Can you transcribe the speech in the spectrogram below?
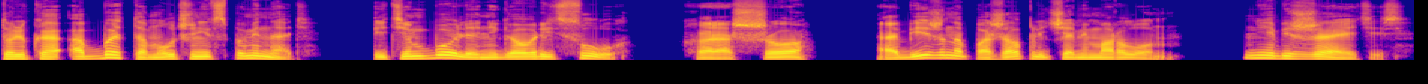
Только об этом лучше не вспоминать. И тем более не говорить вслух». «Хорошо», — обиженно пожал плечами Марлон. «Не обижайтесь», —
